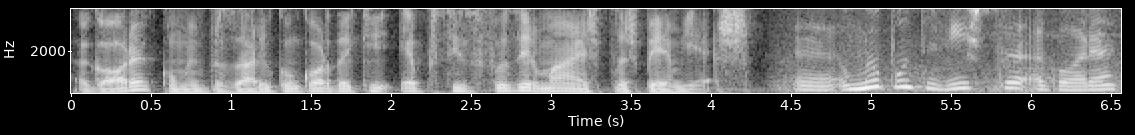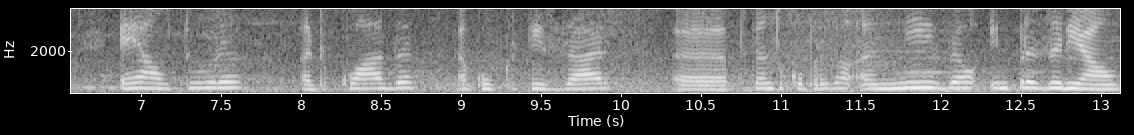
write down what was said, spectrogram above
Agora, como empresário, concorda que é preciso fazer mais pelas PMEs. Uh, o meu ponto de vista agora é a altura adequada a concretizar uh, portanto, cooperação a nível empresarial.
